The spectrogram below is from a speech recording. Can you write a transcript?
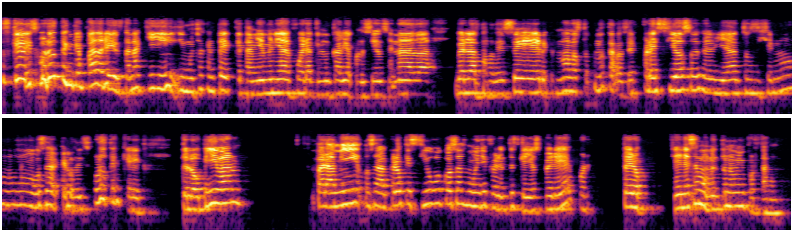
es que disfruten, qué padre, están aquí y mucha gente que también venía de fuera, que nunca había conocido Ensenada, ver el atardecer, no, nos tocó un atardecer precioso ese día, entonces dije, no, no, no, o sea, que lo disfruten, que, que lo vivan para mí, o sea, creo que sí hubo cosas muy diferentes que yo esperé, por- pero en ese momento no me importaron.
